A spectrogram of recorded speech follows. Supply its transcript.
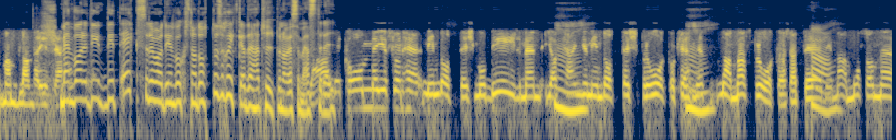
man blandar in det. Men var det din, ditt ex eller var det din vuxna dotter som skickade den här typen av sms ja, till dig? det kommer ju från här, min dotters mobil men jag mm. kan ju min dotters språk och hennes mm. mammas språk. Så att eh, ja. det är mamma som eh,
